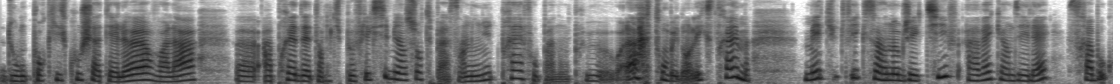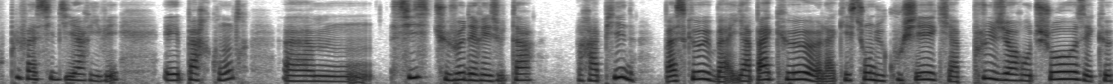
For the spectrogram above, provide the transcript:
Donc pour qu'ils se couchent à telle heure, voilà. Euh, après d'être un petit peu flexible, bien sûr, t'es pas à 5 minutes près, faut pas non plus euh, voilà, tomber dans l'extrême mais tu te fixes un objectif avec un délai, ce sera beaucoup plus facile d'y arriver. Et par contre, euh, si tu veux des résultats rapides, parce que bah, il n'y a pas que euh, la question du coucher, qu'il y a plusieurs autres choses et que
